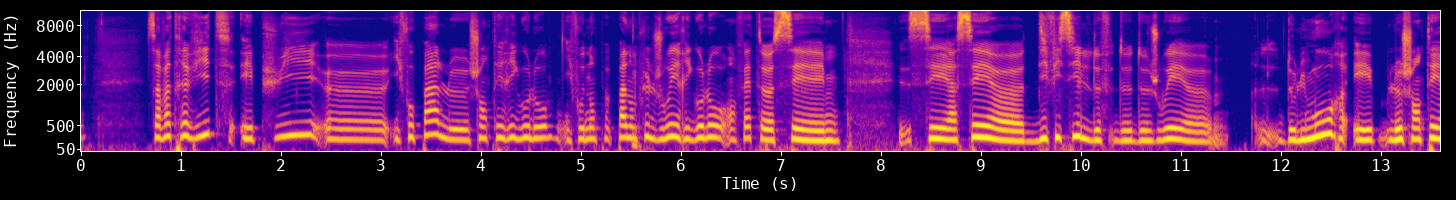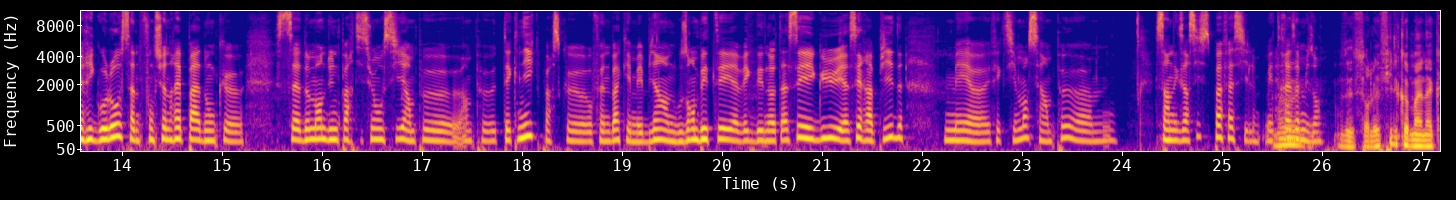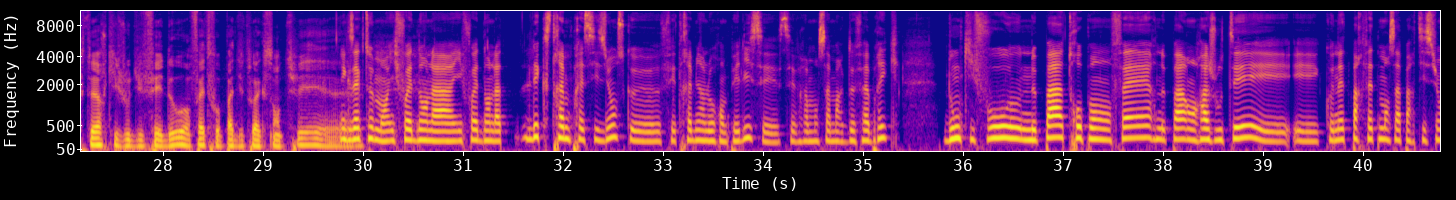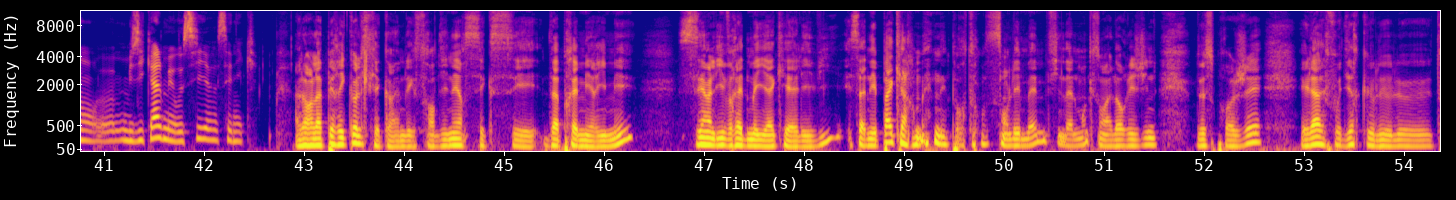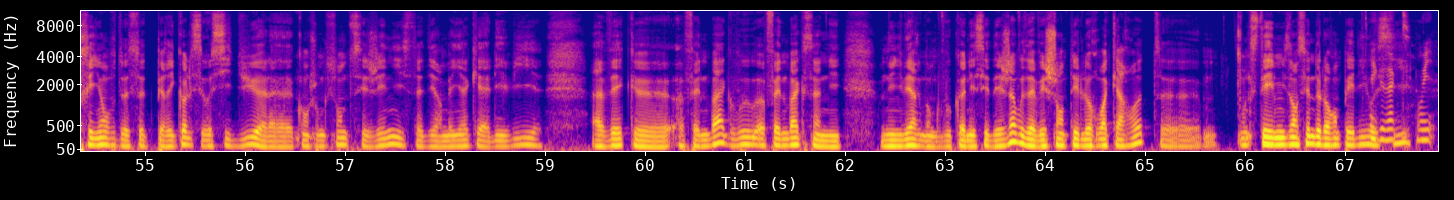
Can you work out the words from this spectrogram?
ça va très vite et puis euh, il faut pas le chanter rigolo. Il faut pas non plus le jouer rigolo. En fait, euh, c'est assez euh, difficile de, jouer. euh, de l'humour et le chanter rigolo, ça ne fonctionnerait pas. Donc, ça demande une partition aussi un peu, technique parce que Offenbach aimait bien nous embêter avec des notes assez aiguës et assez rapides. Mais effectivement, c'est un peu, c'est un exercice pas facile, mais très Oui. amusant. Vous êtes sur le fil comme un acteur qui joue du fado. En fait, il faut pas du tout accentuer. euh, Exactement, il faut être dans la, il faut être dans l'extrême précision, ce que fait très bien Laurent Pelli, c'est c'est vraiment sa marque de fabrique. Donc il faut ne pas trop en faire, ne pas en rajouter et, et connaître parfaitement sa partition euh, musicale, mais aussi euh, scénique. Alors la péricole, ce qui est quand même extraordinaire, c'est que c'est d'après Mérimée, c'est un livret de Meillac et Halévy, et ça n'est pas Carmen, et pourtant ce sont les mêmes finalement qui sont à l'origine de ce projet. Et là, il faut dire que le, triomphe de cette péricole, c'est aussi dû à la conjonction de ces génies, c'est-à-dire Meillac et Halévy avec euh, Offenbach. Vous, Offenbach, c'est un, un univers donc vous connaissez déjà. Vous avez chanté Le Roi Carotte, euh, donc c'était une mise en scène de Laurent Pelli Exact, aussi. oui.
